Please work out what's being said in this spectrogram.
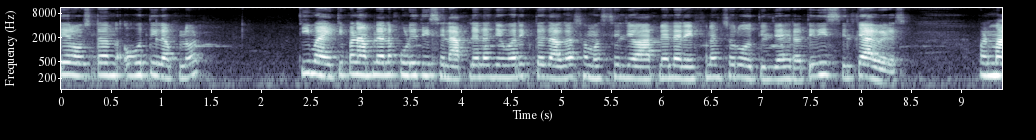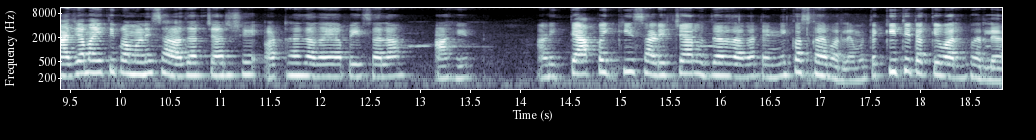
ते रोस्टर होतील अपलोड ती माहिती पण आपल्याला पुढे दिसेल. आपल्याला जेव्हा रिक्त जागा समजतील जेव्हा आपल्याला रेफरन्स सुरू होतील जाहिराती दिसतील त्यावेळेस. पण माझ्या माहितीप्रमाणे सहा हजार चारशे अठरा जागा या पैसाला आहेत. आणि त्यापैकी साडेचार हजार जागा त्यांनी कसं काय भरल्या? मग त्या किती टक्केवारीत भरल्या?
